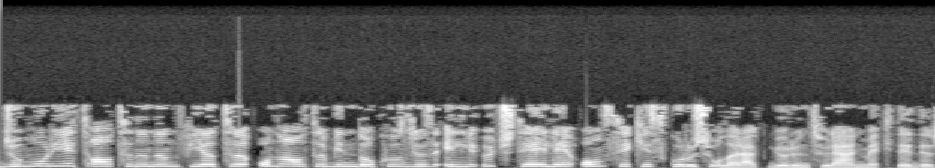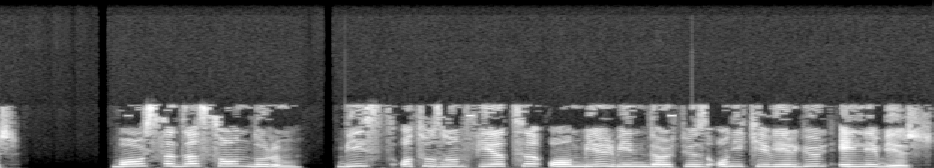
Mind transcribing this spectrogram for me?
Cumhuriyet altınının fiyatı 16953 TL 18 kuruş olarak görüntülenmektedir. Borsada son durum. BIST 30'un fiyatı 11.412,51.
